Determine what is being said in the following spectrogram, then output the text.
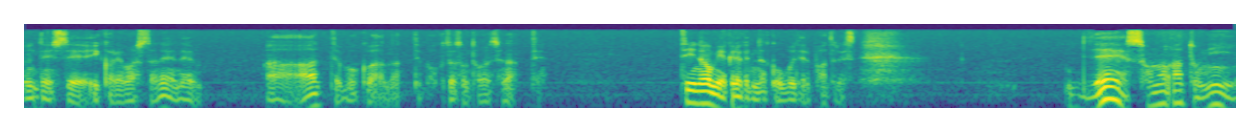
運転して行かれましたね。でああって僕はなって僕とその友達になって。っていうのを脈絡でなく覚えてるパートです。でその後に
